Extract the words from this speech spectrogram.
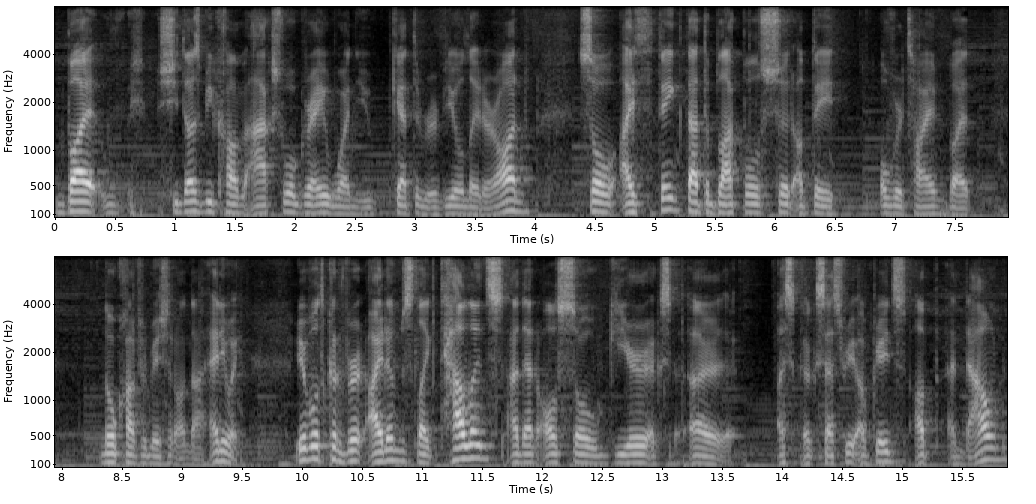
But she does become actual gray when you get the reveal later on. So I think that the Black Bull should update over time, but no confirmation on that. Anyway, you're able to convert items like talents and then also gear uh, accessory upgrades up and down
